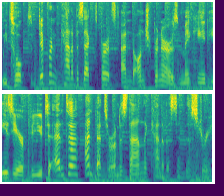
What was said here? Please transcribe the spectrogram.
We talk to different cannabis experts and entrepreneurs, making it easier for you to enter and better understand the cannabis industry.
